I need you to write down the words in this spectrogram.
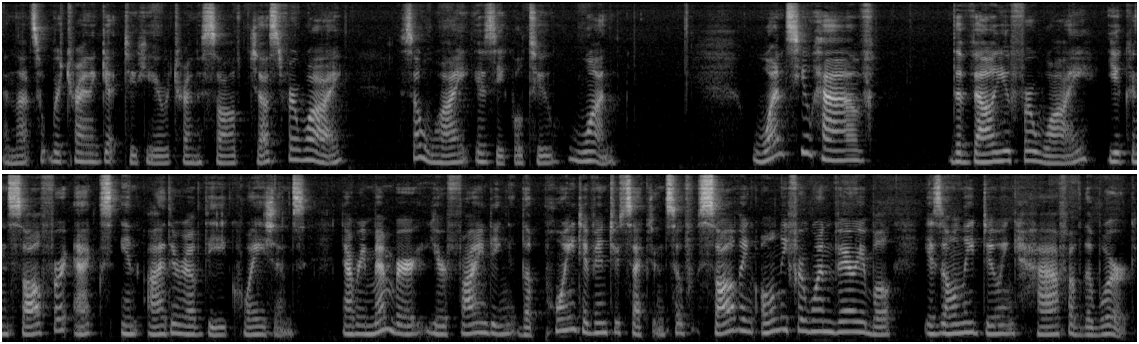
and that's what we're trying to get to here, we're trying to solve just for y, so y is equal to 1. Once you have the value for y, you can solve for x in either of the equations. Now remember, you're finding the point of intersection, so solving only for one variable is only doing half of the work.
